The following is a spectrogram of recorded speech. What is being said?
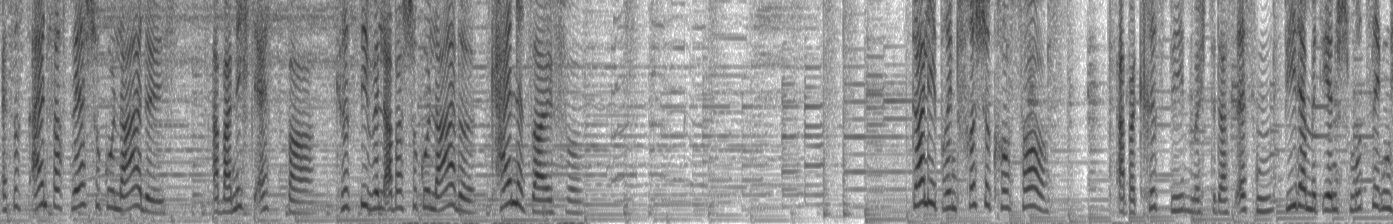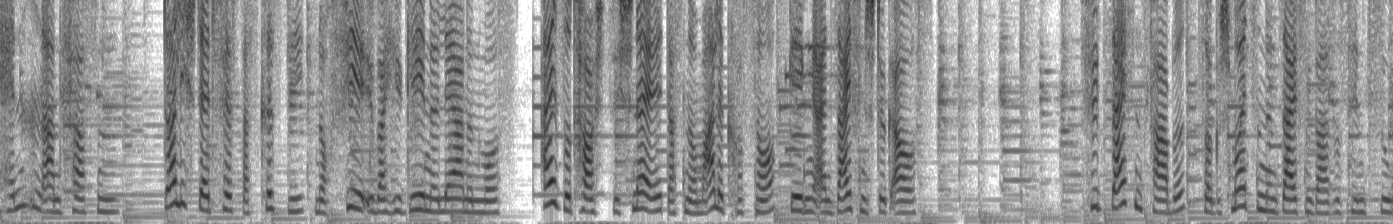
Es ist einfach sehr schokoladig, aber nicht essbar. Christi will aber Schokolade, keine Seife. Dolly bringt frische Croissants. Aber Christi möchte das Essen wieder mit ihren schmutzigen Händen anfassen. Dolly stellt fest, dass Christi noch viel über Hygiene lernen muss. Also tauscht sie schnell das normale Croissant gegen ein Seifenstück aus. Fügt Seifenfarbe zur geschmolzenen Seifenbasis hinzu.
